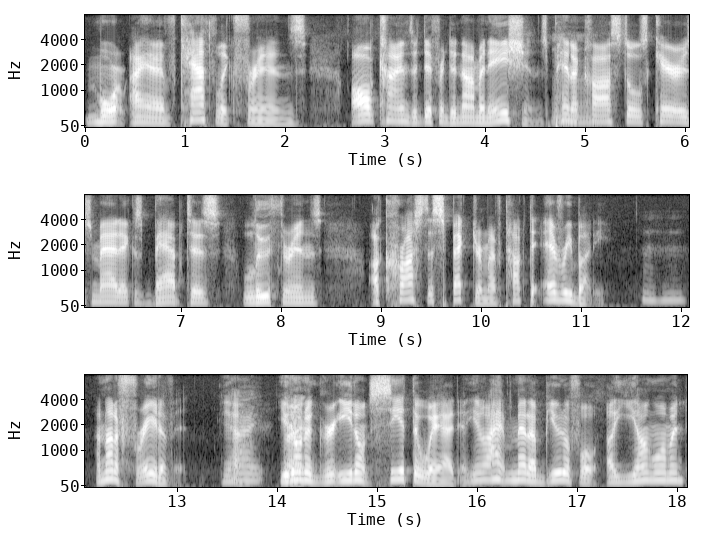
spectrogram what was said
More I have Catholic friends, all kinds of different denominations, mm-hmm. Pentecostals, charismatics, Baptists, Lutherans, across the spectrum. I've talked to everybody. Mm-hmm. I'm not afraid of it. Yeah. Right. You don't agree. You don't see it the way I do. You know, I met a beautiful, a young woman,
